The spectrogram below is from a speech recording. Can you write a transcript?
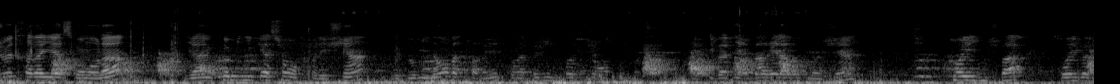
Je veux travailler à ce moment-là, il y a une communication entre les chiens. Le dominant va travailler ce qu'on appelle une posture entrée. Va venir barrer la route d'un chien. Soit il ne bouge pas, soit il va lui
